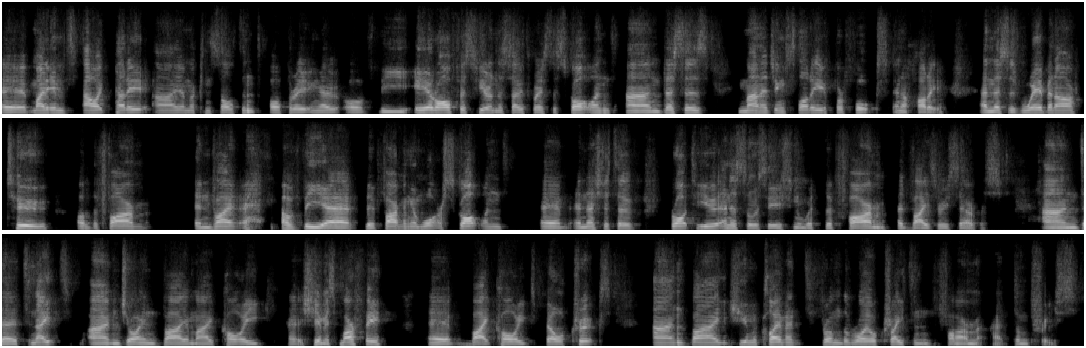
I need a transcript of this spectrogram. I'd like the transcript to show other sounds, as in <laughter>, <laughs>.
Uh, my name's Alec Perry. I am a consultant operating out of the Ayr office here in the southwest of Scotland, and this is Managing Slurry for Folks in a Hurry. And this is webinar two of the farm <laughs> of the, uh, the Farming and Water Scotland um, initiative brought to you in association with the Farm Advisory Service. And uh, tonight I'm joined by my colleague uh, Seamus Murphy, uh, by colleagues Bill Crooks, and by Hugh McClymont from the Royal Crichton Farm at Dumfries.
